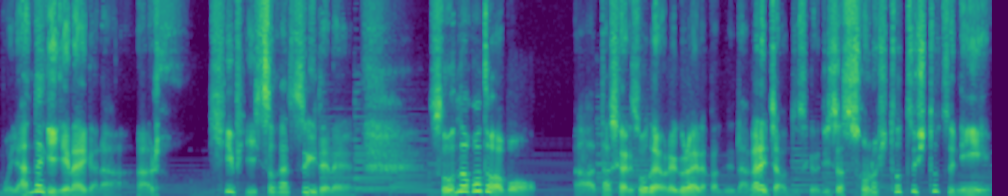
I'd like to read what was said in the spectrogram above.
もうやんなきゃいけないから、あの、日々忙しすぎてね、そんなことはもう、あ確かにそうだよねぐらいな感じで流れちゃうんですけど、実はその一つ一つに、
